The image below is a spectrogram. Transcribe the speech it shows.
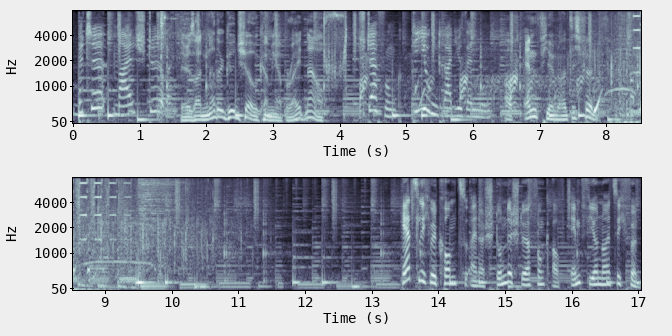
Bitte mal stören. There's another good show coming up right now. Störfunk, die Jugendradiosendung. Auf M94.5. Herzlich willkommen zu einer Stunde Störfunk auf M94.5.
